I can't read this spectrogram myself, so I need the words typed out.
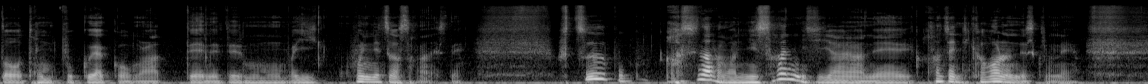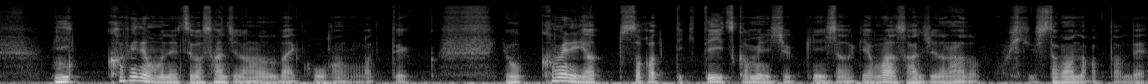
と豚腹薬をもらって寝てももう一向に熱が下がらないですね。普通僕風邪ならまあ23日やらね完全にリカバるんですけどね。3日目でも熱が37度台後半があって4日目でやっと下がってきて5日目に出勤した時はまだ37度下回んなかったんで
